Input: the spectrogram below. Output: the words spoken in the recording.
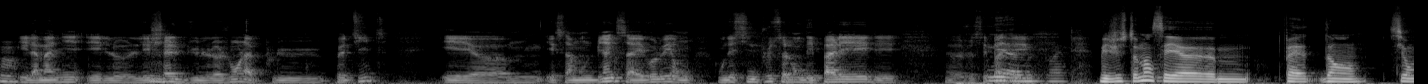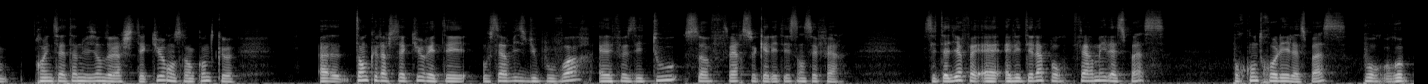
Hmm. et la mani- et le- l'échelle du logement la plus petite et, euh, et ça montre bien que ça a évolué on, on dessine plus seulement des palais des euh, je sais Mais, pas euh, des... ouais. Mais justement, c'est. euh, enfin, dans, si on prend une certaine vision de l'architecture, on se rend compte que euh, tant que l'architecture était au service du pouvoir, elle faisait tout sauf faire ce qu'elle était censée faire. C'est-à-dire, elle, elle était là pour fermer l'espace, pour contrôler l'espace, pour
